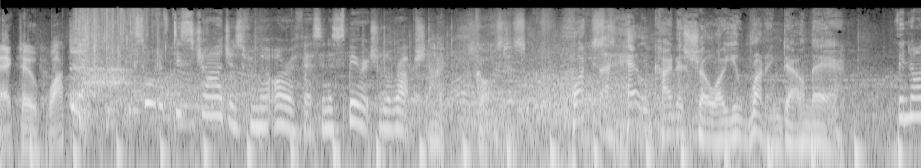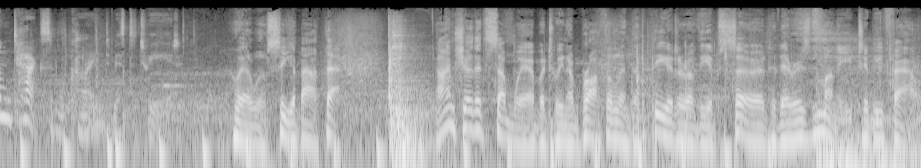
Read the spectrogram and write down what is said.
Ecto what? It sort of discharges from her orifice in a spiritual eruption. My God. What the hell kind of show are you running down there? The non taxable kind, Mr. Tweed. Well, we'll see about that. I'm sure that somewhere between a brothel and the theater of the absurd, there is money to be found.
